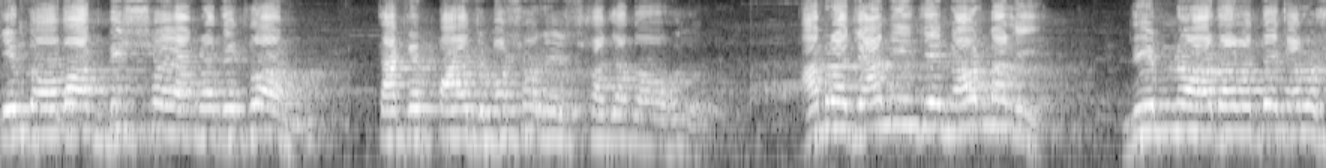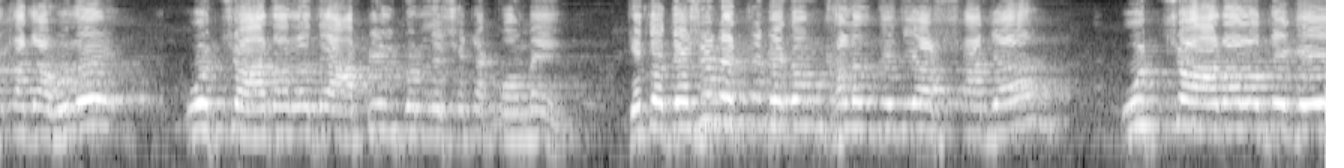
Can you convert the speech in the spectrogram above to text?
কিন্তু অবাক বিস্ময়ে আমরা দেখলাম, তাকে পাঁচ বছরের সাজা দেওয়া হলো। আমরা জানি যে নর্মালি নিম্ন আদালতে কারও সাজা হলে উচ্চ আদালতে আপিল করলে সেটা কমে। কিন্তু দেশনেত্রী বেগম খালেদা জিয়ার সাজা উচ্চ আদালতে গিয়ে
